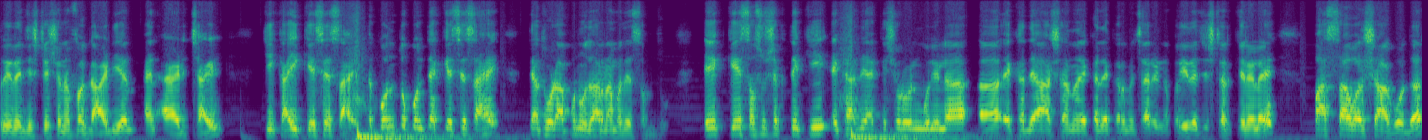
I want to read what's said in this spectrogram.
pre registration of a guardian and add child की काही केसेस आहेत. तर कोणतो कोणत्या केसेस आहे त्या थोडं आपण उदाहरणामध्ये समजू. एक केस असू शकते की एखाद्या किशोरवयीन मुलीला एखाद्या आशानं एखाद्या कर्मचारीनं पहिली रजिस्टर केलेलं आहे पाच सहा वर्ष अगोदर.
